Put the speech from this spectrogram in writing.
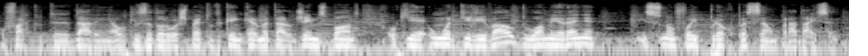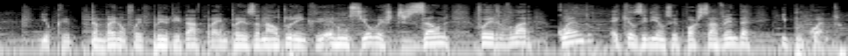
O facto de darem ao utilizador o aspecto de quem quer matar o James Bond ou que é um arquirrival do Homem-Aranha, isso não foi preocupação para a Dyson. E o que também não foi prioridade para a empresa na altura em que anunciou estes Zone foi revelar quando é que eles iriam ser postos à venda e por quanto.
